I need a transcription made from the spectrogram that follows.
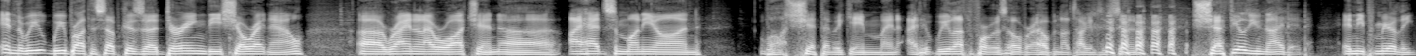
And the, we we brought this up because uh, during the show right now, uh, Ryan and I were watching. Uh, I had some money on. Well, shit, that game, man. I did, we left before it was over. I hope I'm not talking too soon. Sheffield United in the Premier League,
